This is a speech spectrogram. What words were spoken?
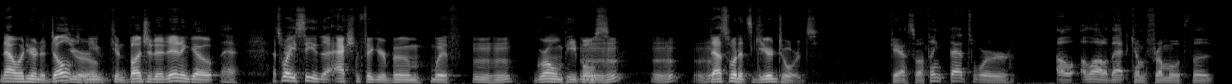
now when you're an adult You're and you can budget it in and go, eh. that's why you see the action figure boom with Mm-hmm. grown people's. That's what it's geared towards. Yeah, so I think that's where a, a lot of that comes from with the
